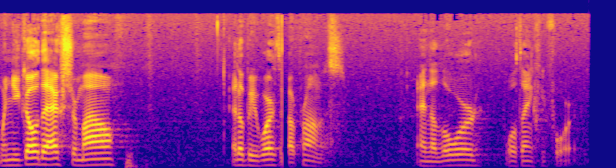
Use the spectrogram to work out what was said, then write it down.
When you go the extra mile, it'll be worth it, I promise. And the Lord will thank you for it.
